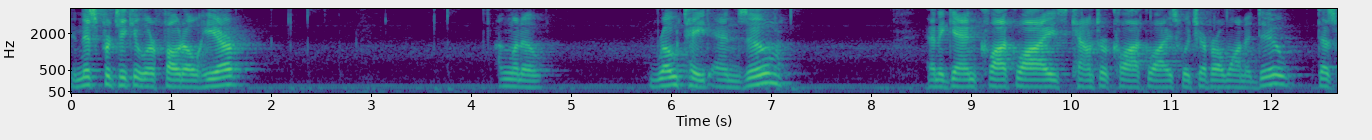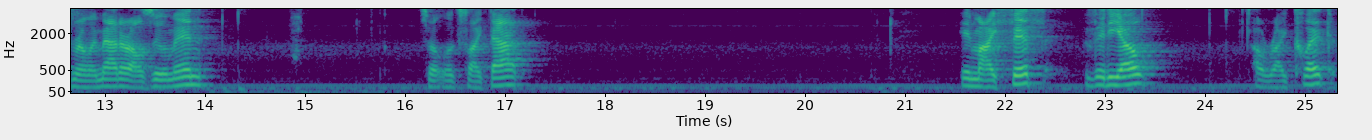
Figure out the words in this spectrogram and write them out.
In this particular photo here, I'm going to rotate and zoom. And again, clockwise, counterclockwise, whichever I want to do. Doesn't really matter. I'll zoom in. So it looks like that. In my fifth video, I'll right click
